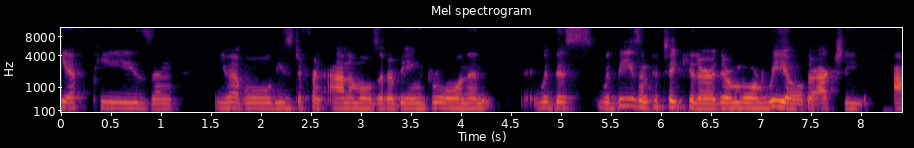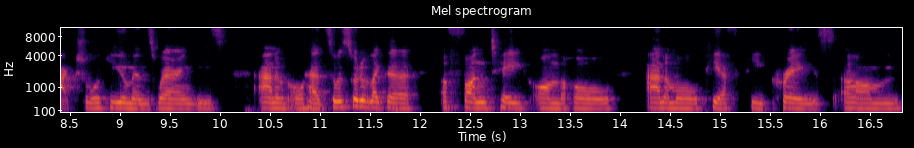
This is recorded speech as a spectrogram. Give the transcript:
PFPs and you have all these different animals that are being drawn and with this with these in particular they're more real they're actually actual humans wearing these animal heads so it's sort of like a, a fun take on the whole animal pfp craze um,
